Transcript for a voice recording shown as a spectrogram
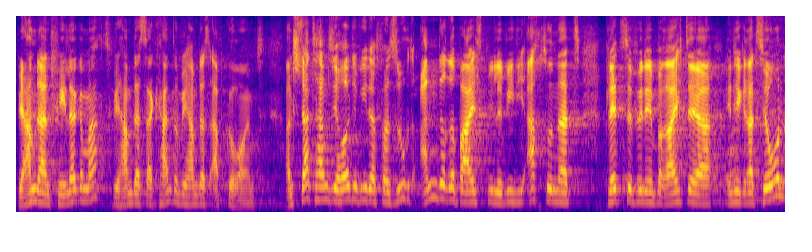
wir haben da einen Fehler gemacht, wir haben das erkannt und wir haben das abgeräumt. Anstatt haben Sie heute wieder versucht, andere Beispiele wie die 800 Plätze für den Bereich der Integration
